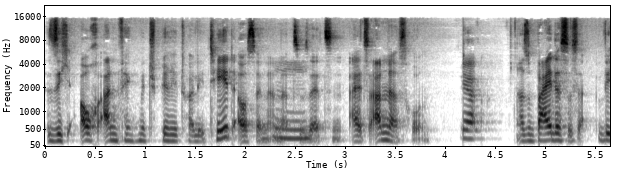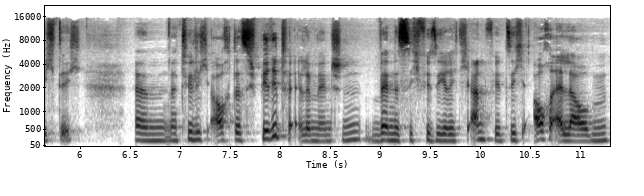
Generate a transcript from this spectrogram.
sich auch anfängt mit Spiritualität auseinanderzusetzen, mhm. als andersrum. Ja. Also beides ist wichtig. Ähm, natürlich auch, dass spirituelle Menschen, wenn es sich für sie richtig anfühlt, sich auch erlauben,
